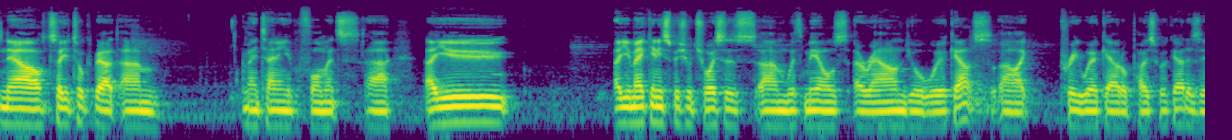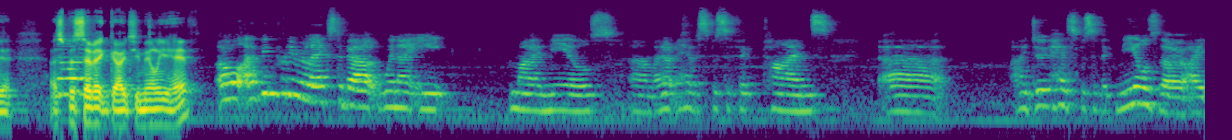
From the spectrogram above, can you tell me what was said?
now, so you talked about um, maintaining your performance. Uh, are you are you making any special choices um, with meals around your workouts, uh, like pre-workout or post-workout? Is there a specific go-to meal you have? Oh, I've been pretty relaxed about when I eat my meals. Um, I don't have specific times. Uh, I do have specific meals though. I,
